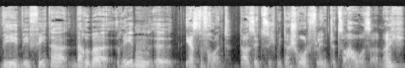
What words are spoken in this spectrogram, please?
wie wie Väter darüber reden. Äh, erste Freund, da sitze ich mit der Schrotflinte zu Hause, nicht?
